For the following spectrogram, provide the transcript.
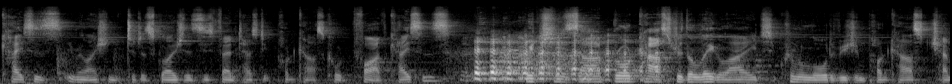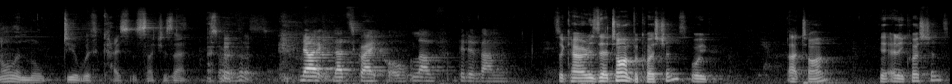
cases in relation to disclosure, there's this fantastic podcast called Five Cases, which is uh, broadcast through the Legal Aid Criminal Law Division podcast channel, and we'll deal with cases such as that. Sorry. No, that's great, Paul. Love a bit of um, So, Karen, is there time for questions? We at time? Yeah. Any questions?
